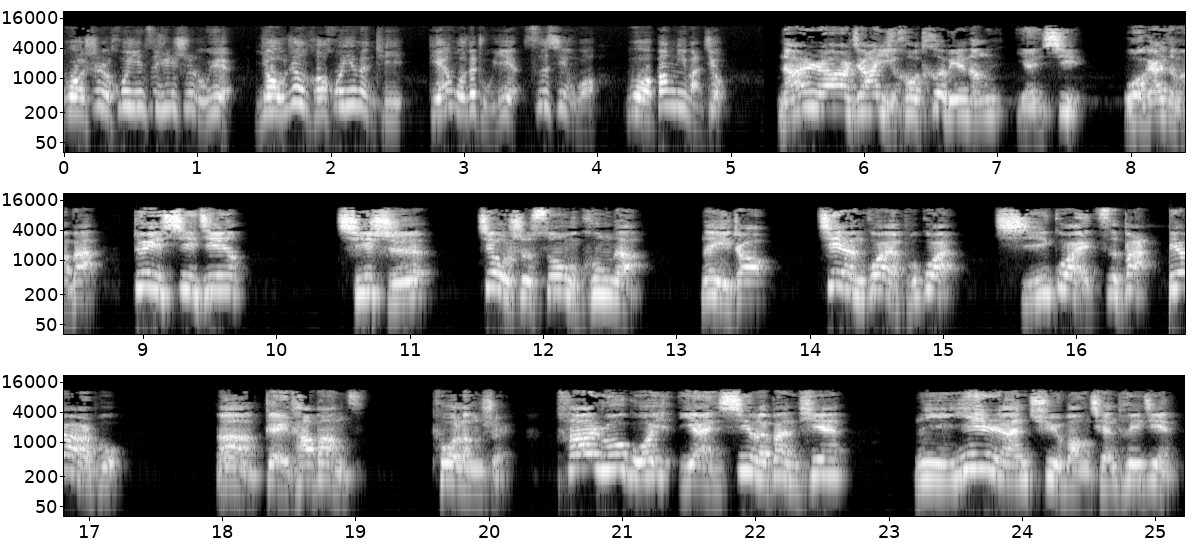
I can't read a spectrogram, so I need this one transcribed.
我是婚姻咨询师卢月，有任何婚姻问题，点我的主页私信我，我帮你挽救。男人二家以后特别能演戏，我该怎么办？对戏精，其实就是孙悟空的那一招：见怪不怪，奇怪自败。第二步，啊，给他棒子，泼冷水。他如果演戏了半天，你依然去往前推进，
